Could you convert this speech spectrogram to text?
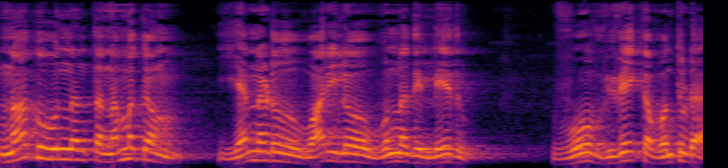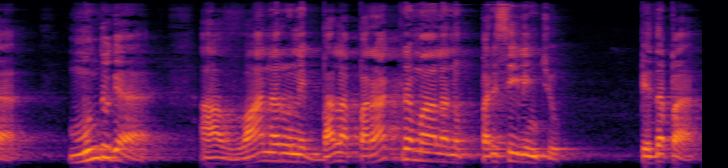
నాకు ఉన్నంత నమ్మకం ఎన్నడూ వారిలో ఉన్నది లేదు. ఓ వివేకవంతుడా ముందుగా ఆ వానరుని బల పరాక్రమాలను పరిశీలించు. పిదప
